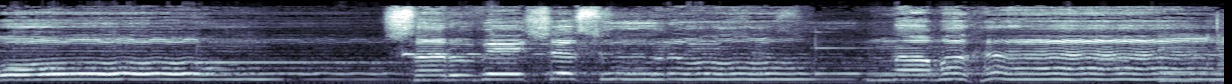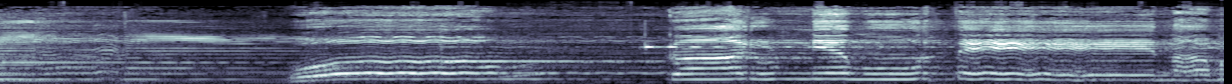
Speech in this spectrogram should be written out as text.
ഓം സർവേശസൂനോ നമ. ഓം കാരുണ്യമൂർത്തേ നമ.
